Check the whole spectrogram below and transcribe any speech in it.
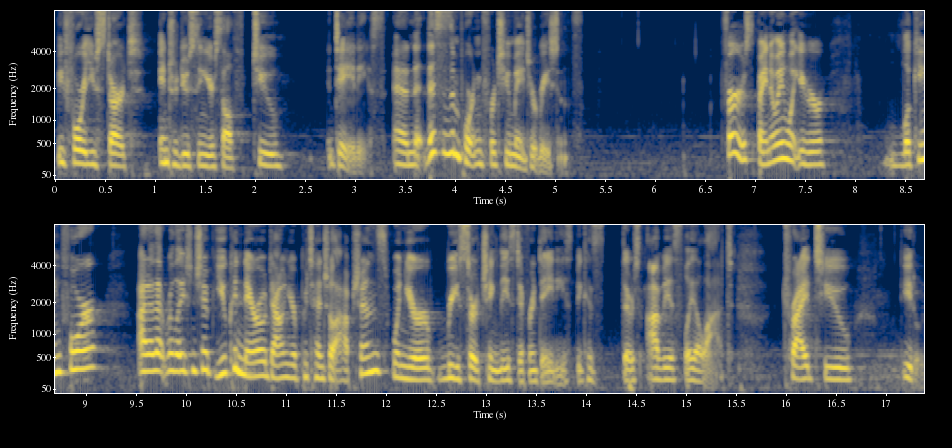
before you start introducing yourself to deities. And this is important for two major reasons. First, by knowing what you're looking for out of that relationship, you can narrow down your potential options when you're researching these different deities because there's obviously a lot. Try to you know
